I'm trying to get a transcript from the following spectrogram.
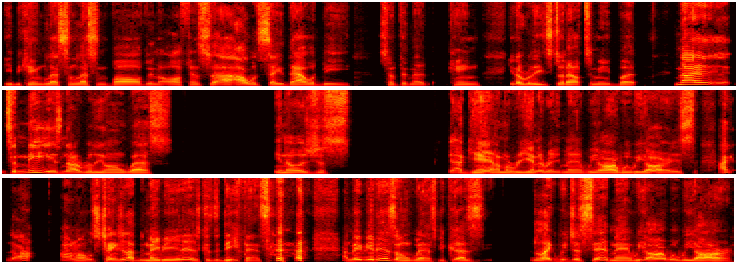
He became less and less involved in the offense. So I, I would say that would be something that came, you know, really stood out to me. But not to me, it's not really on Wes. You know, it's just again, I'm gonna reiterate, man. We are where we are. It's I, I don't know. Let's change it up. Maybe it is because the defense. Maybe it is on Wes because, like we just said, man, we are where we are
